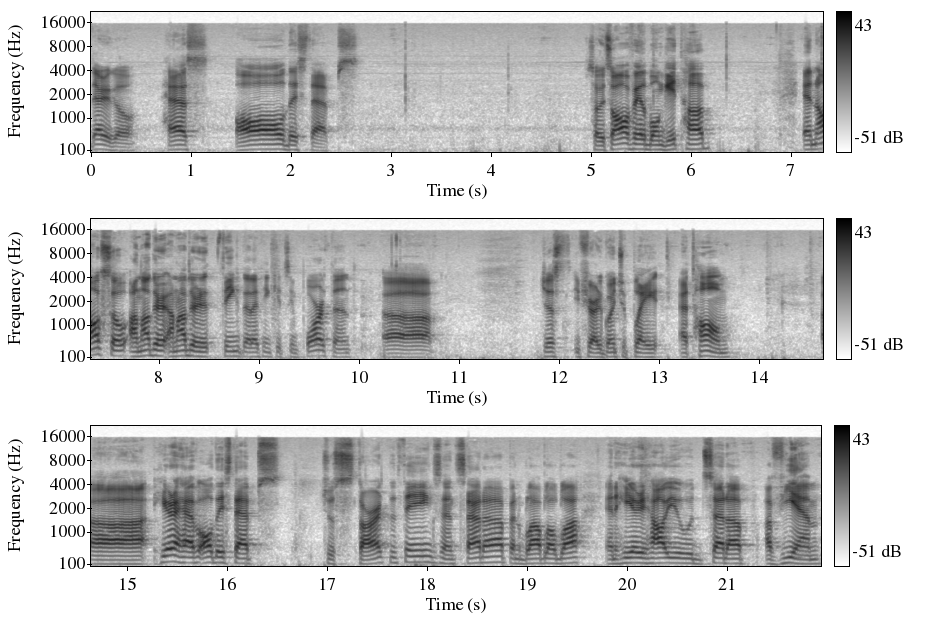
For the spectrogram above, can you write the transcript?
There you go. Has all the steps. So it's all available on GitHub. And also another another thing that I think it's important, uh, just if you are going to play at home, uh, here I have all the steps to start the things and set up and blah blah blah. And here how you would set up a VM,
